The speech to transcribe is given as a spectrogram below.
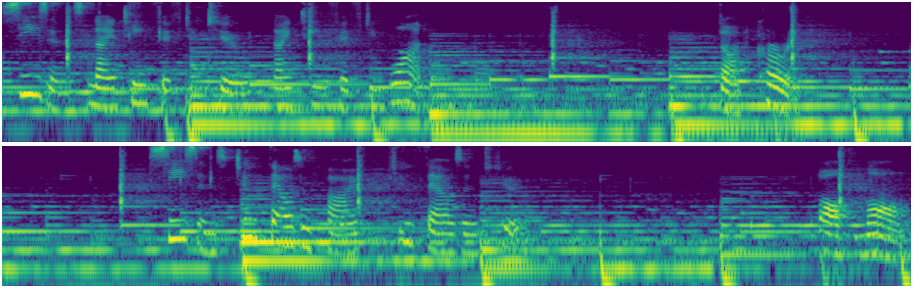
Seasons 1952 1951. Don Curry. Seasons 2005 2002. Bob Long.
